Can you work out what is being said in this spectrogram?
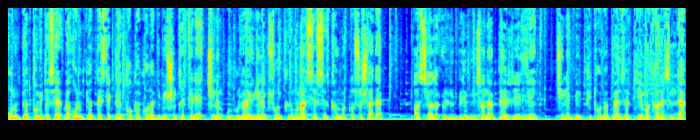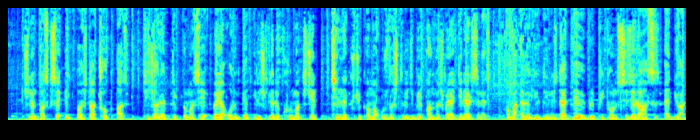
Olimpiyat Komitesi ve olimpiyat destekli Coca-Cola gibi şirketleri Çin'in Uygurlara yönelik soykırımına sessiz kalmakla suçladı. Asyalı ünlü bilim insanı Perry Link, Çin'i bir pitona benzettiği makalesinde Çin'in baskısı ilk başta çok az ticaret, diplomasi veya olimpiyat ilişkileri kurmak için Çin'le küçük ama uzlaştırıcı bir anlaşmaya girersiniz. Ama eve girdiğinizde dev bir piton sizi rahatsız ediyor.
